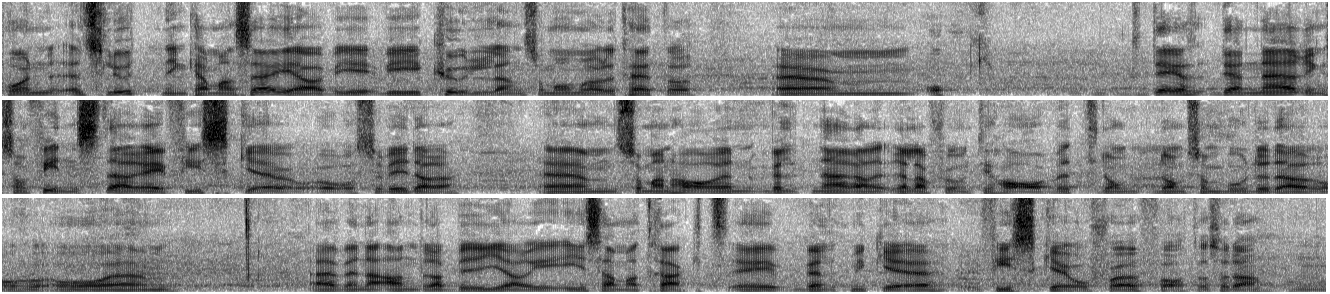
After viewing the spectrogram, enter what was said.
på en, en sluttning kan man säga vid, vid Kullen som området heter. Ehm, och det, den näring som finns där är fiske och, och så vidare. Ehm, så man har en väldigt nära relation till havet, de, de som bodde där och, och ehm, även andra byar i, i samma trakt är väldigt mycket fiske och sjöfart och sådär. Mm.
